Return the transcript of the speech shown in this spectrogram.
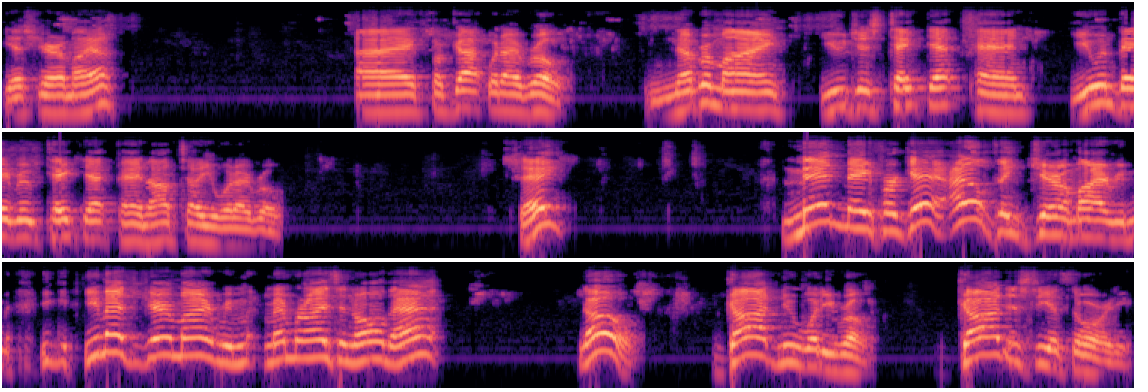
yes, Jeremiah, I forgot what I wrote. Never mind. You just take that pen. You and Baruch take that pen. I'll tell you what I wrote. Say? Men may forget. I don't think Jeremiah. You imagine Jeremiah memorizing all that? No. God knew what he wrote. God is the authority.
